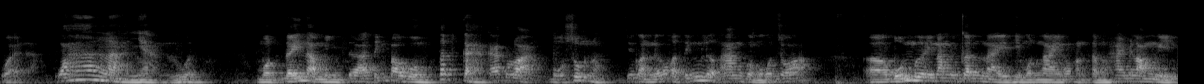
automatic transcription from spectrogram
Gọi là quá là nhàn luôn. Một đấy là mình đã tính bao gồm tất cả các loại bổ sung rồi. Chứ còn nếu mà tính lượng ăn của một con chó uh, 40 50 cân này thì một ngày nó khoảng tầm 25 nghìn.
